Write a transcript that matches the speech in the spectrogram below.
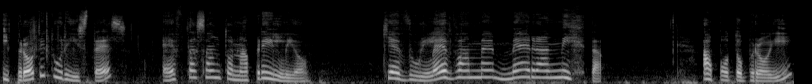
Οι πρώτοι τουρίστες έφτασαν τον Απρίλιο και δουλεύαμε μέρα νύχτα, από το πρωί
